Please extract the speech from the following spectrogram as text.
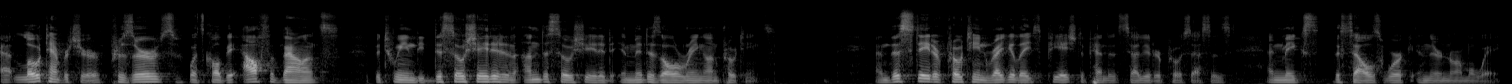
at low temperature preserves what's called the alpha balance between the dissociated and undissociated imidazole ring on proteins. And this state of protein regulates pH-dependent cellular processes and makes the cells work in their normal way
